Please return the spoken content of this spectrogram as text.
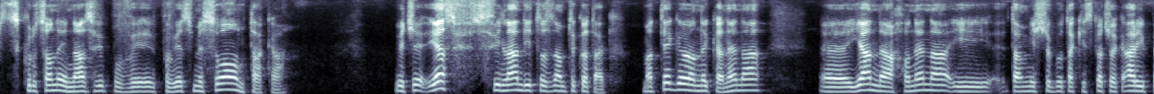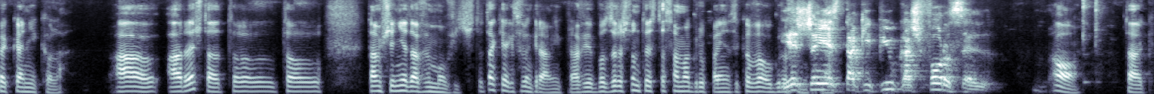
skróconej nazwie powie, powiedzmy Suontaka. Wiecie, ja z, z Finlandii to znam tylko tak. Matego Nykanena, e, Janna Honena i tam jeszcze był taki skoczek Ari Pekka Nikola. A, a reszta to, to tam się nie da wymówić. To tak jak z Węgrami prawie, bo zresztą to jest ta sama grupa językowa ugrowska. Jeszcze jest taki piłkarz Forsell. O, tak.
